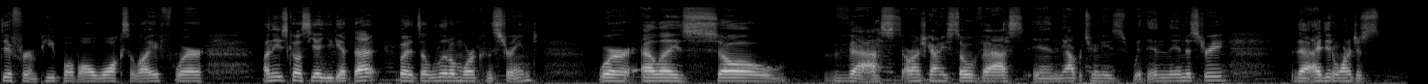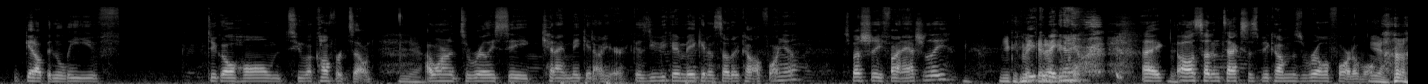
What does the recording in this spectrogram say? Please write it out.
different people of all walks of life. Where on the East Coast, yeah, you get that, but it's a little more constrained. Where LA is so vast, Orange County is so vast in the opportunities within the industry that I didn't want to just get up and leave to go home to a comfort zone. Yeah. I wanted to really see can I make it out here? Because if you can make it in Southern California, especially financially, You can make, you can it make it anywhere. anywhere. Like all of a sudden, Texas becomes real affordable Yeah.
